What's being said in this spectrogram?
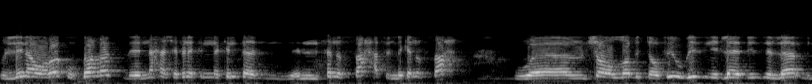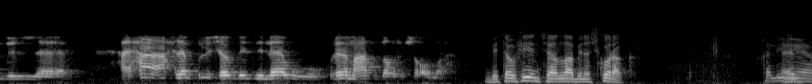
كلنا وراك وفي ظهرك لأن إحنا شايفينك إنك أنت الإنسان الصح في المكان الصح وإن شاء الله بالتوفيق وبإذن الله بإذن الله من. هيحقق أحلام كل الشباب بإذن الله وكلنا معاه في ظهره إن شاء الله بالتوفيق إن شاء الله بنشكرك خليني آه،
